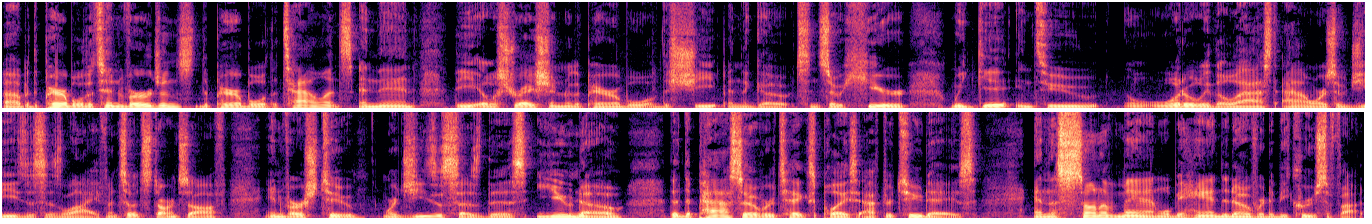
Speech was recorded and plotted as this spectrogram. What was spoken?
Uh, but the parable of the ten virgins, the parable of the talents, and then the illustration or the parable of the sheep and the goats. And so here we get into literally the last hours of Jesus' life. And so it starts off in verse 2, where Jesus says this You know that the Passover takes place after two days, and the Son of Man will be handed over to be crucified.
